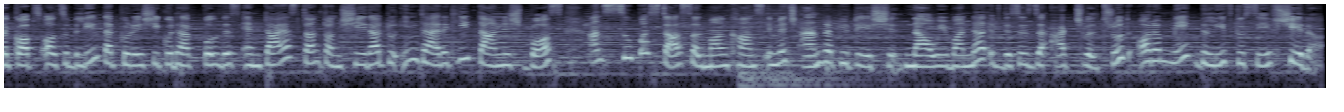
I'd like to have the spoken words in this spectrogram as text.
The cops also believe that Qureshi could have pulled this entire stunt on Shera to indirectly tarnish boss and superstar Salman Khan's image and reputation. Now we wonder if this is the actual truth or a make-believe to save Shera.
